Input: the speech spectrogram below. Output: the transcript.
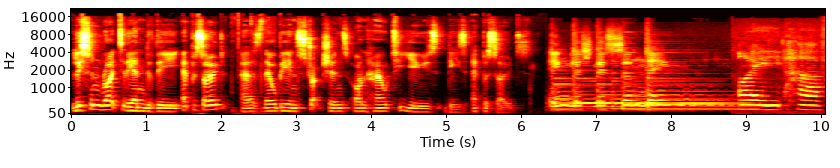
Listen right to the end of the episode as there will be instructions on how to use these episodes. English listening. I have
